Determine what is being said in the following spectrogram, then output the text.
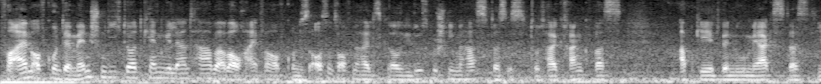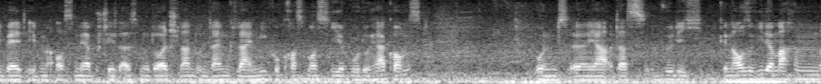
vor allem aufgrund der Menschen, die ich dort kennengelernt habe, aber auch einfach aufgrund des Auslandsaufenthalts, genau wie du es beschrieben hast. Das ist total krank, was abgeht, wenn du merkst, dass die Welt eben aus mehr besteht als nur Deutschland und deinem kleinen Mikrokosmos hier, wo du herkommst. Und äh, ja, das würde ich genauso wieder machen.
